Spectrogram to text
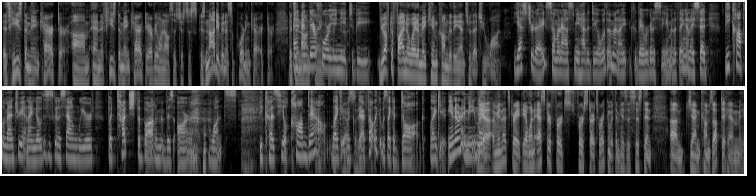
Is he's the main character. Um, and if he's the main character, everyone else is just a, is not even a supporting character. It's and, and therefore character. you need to be. You have to find a way to make him come to the answer that you want yesterday someone asked me how to deal with him and I they were going to see him in a thing and I said be complimentary and I know this is going to sound weird but touch the bottom of his arm once because he'll calm down. Like exactly. it was I felt like it was like a dog. Like you know what I mean? Like, yeah I mean that's great. Yeah when Esther first first starts working with him his assistant um, Jen comes up to him and,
